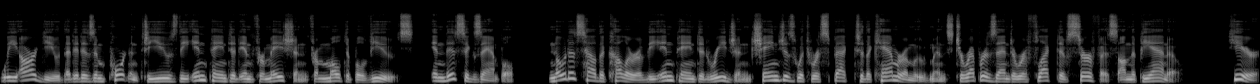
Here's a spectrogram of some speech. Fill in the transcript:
We argue that it is important to use the inpainted information from multiple views. In this example, Notice how the color of the inpainted region changes with respect to the camera movements to represent a reflective surface on the piano. Here,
